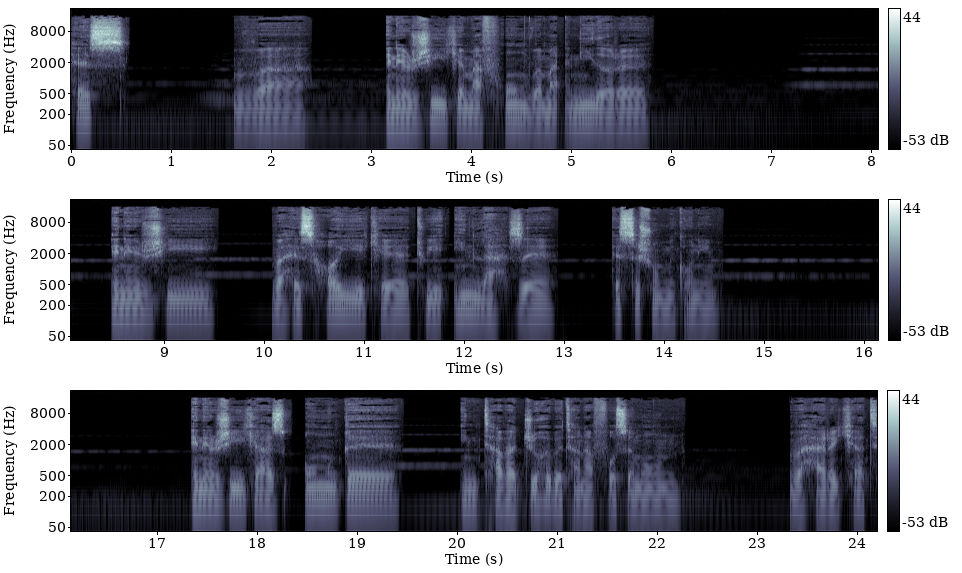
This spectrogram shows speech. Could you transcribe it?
حس و انرژی که مفهوم و معنی داره انرژی و حسهایی که توی این لحظه حسشون می‌کنیم. انرژی که از عمق این توجه به تنفسمون و حرکت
